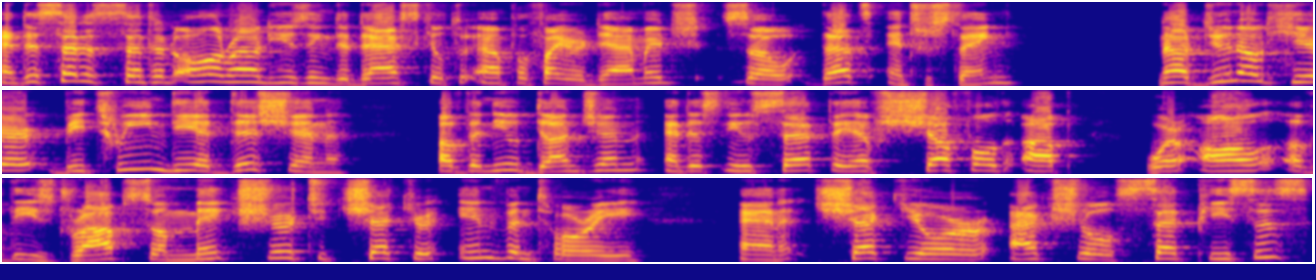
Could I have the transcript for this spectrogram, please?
And this set is centered all around using the dash skill to amplify your damage, so that's interesting. Now, do note here, between the addition of the new dungeon and this new set, they have shuffled up where all of these drop. So make sure to check your inventory and check your actual set pieces.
